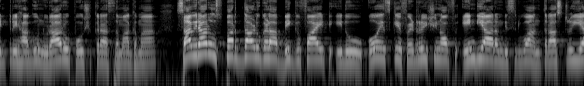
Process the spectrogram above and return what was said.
ಎಂಟ್ರಿ ಹಾಗೂ ನೂರಾರು ಪೋಷಕರ ಸಮಾಗಮ. ಸಾವಿರಾರು ಸ್ಪರ್ಧಾಳುಗಳ ಬಿಗ್ ಫೈಟ್. ಇದು O S K federation of India ಆರಂಭಿಸಿರುವ ಅಂತಾರಾಷ್ಟ್ರೀಯ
